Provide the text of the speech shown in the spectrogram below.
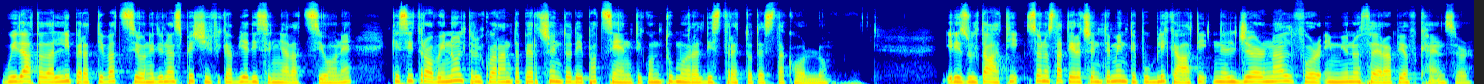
guidata dall'iperattivazione di una specifica via di segnalazione che si trova in oltre il 40% dei pazienti con tumore al distretto testa-collo. I risultati sono stati recentemente pubblicati nel Journal for Immunotherapy of Cancer.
